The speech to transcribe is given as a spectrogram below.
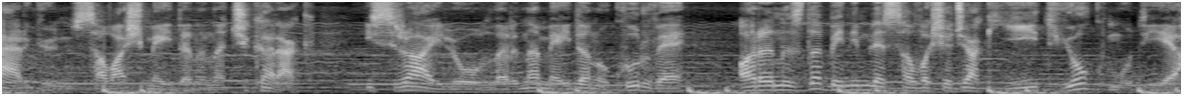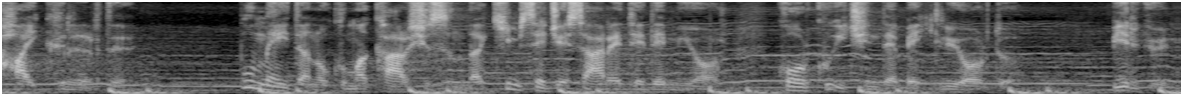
Her gün savaş meydanına çıkarak İsrailoğullarına meydan okur ve aranızda benimle savaşacak yiğit yok mu diye haykırırdı. Bu meydan okuma karşısında kimse cesaret edemiyor, korku içinde bekliyordu. Bir gün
